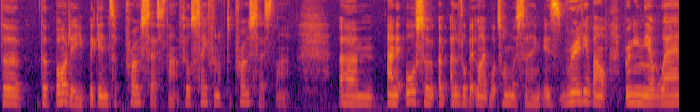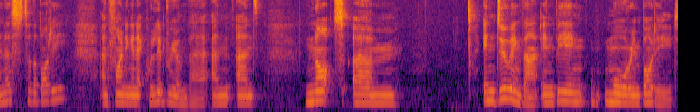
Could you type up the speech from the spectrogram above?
the the body begin to process that, feel safe enough to process that. Um, and it also, a, a, little bit like what Tom was saying, is really about bringing the awareness to the body and finding an equilibrium there and, and not, um, in doing that, in being more embodied,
